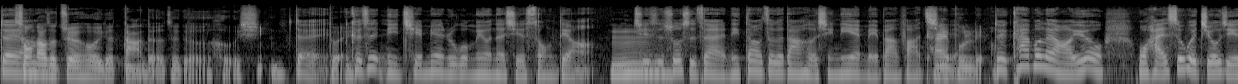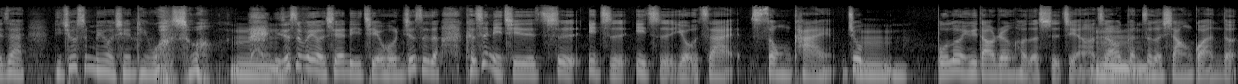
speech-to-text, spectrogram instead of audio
对啊，送到这最后一个大的这个核心。对对可是你前面如果没有那些松掉，嗯，其实说实在，你到这个大核心，你也没办法接开不了。对，开不了，因为我还是会纠结在你就是没有先听我说，嗯，你就是没有先理解我，你就是这。可是你其实是一直一直有在松开，就嗯不论遇到任何的事件啊，只要跟这个相关的，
